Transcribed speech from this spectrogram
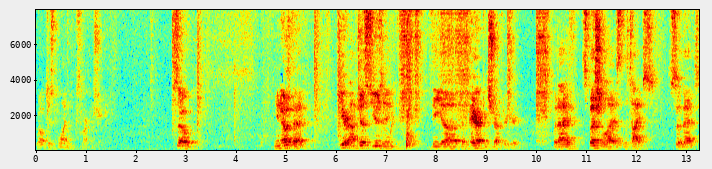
well, just one smart constructor. So you note that here, I'm just using the, uh, the pair constructor here. But I've specialized the types so that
